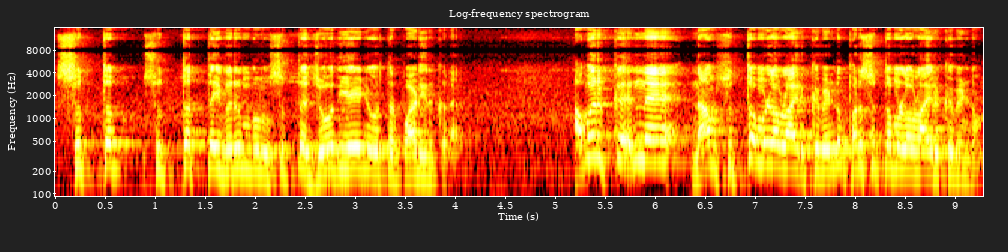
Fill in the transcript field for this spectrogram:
சுத்தம் சுத்தத்தை விரும்பும் சுத்த ஜோதியேன்னு ஒருத்தர் பாடியிருக்கிறார். அவருக்கு என்ன? நாம் சுத்தமுள்ளவளாக இருக்க வேண்டும் பரிசுத்தமுள்ளவளாக இருக்க வேண்டும்.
